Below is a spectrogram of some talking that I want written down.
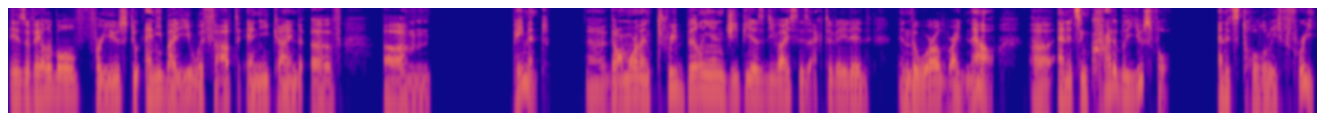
is available for use to anybody without any kind of um, payment. Uh, there are more than 3 billion GPS devices activated in the world right now. Uh, and it's incredibly useful. And it's totally free.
